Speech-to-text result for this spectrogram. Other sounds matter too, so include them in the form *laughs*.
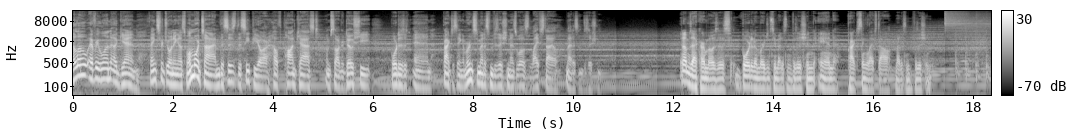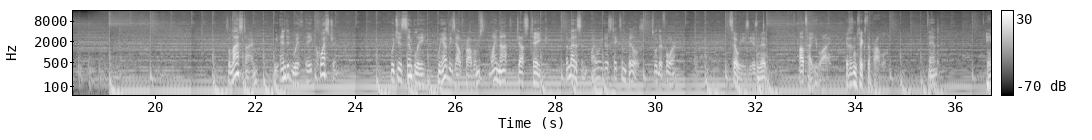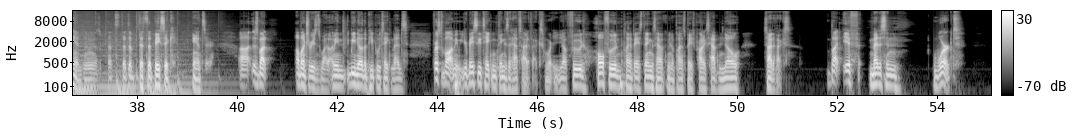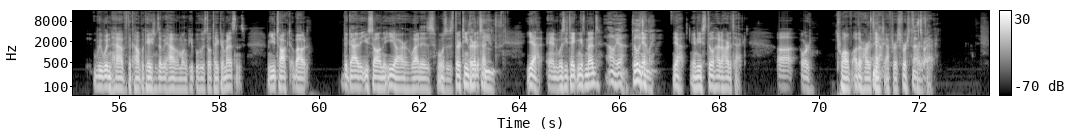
Hello, everyone, again. Thanks for joining us one more time. This is the CPR Health Podcast. I'm Sagar Doshi, boarded and practicing emergency medicine physician as well as lifestyle medicine physician. And I'm Zachar Moses, boarded emergency medicine physician and practicing lifestyle medicine physician. So, last time we ended with a question, which is simply we have these health problems, why not just take the medicine? Why won't you just take some pills? That's what they're for. It's so easy, isn't it? I'll tell you why. It doesn't fix the problem. And And mm, that's that's a, that's the basic answer. Uh, there's about a bunch of reasons why. I mean, we know that people who take meds. First of all, I mean, you're basically taking things that have side effects. Where you know, food, whole food, plant-based things have you know, plant-based products have no side effects. But if medicine worked, we wouldn't have the complications that we have among people who still take their medicines. I mean, you talked about the guy that you saw in the ER who had his what was his 13th, heart attack. 13th. Yeah, and was he taking his meds? Oh, yeah, diligently. Yeah, and he still had a heart attack, uh, or twelve other heart attacks Yeah, after his first that's heart right. attack.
